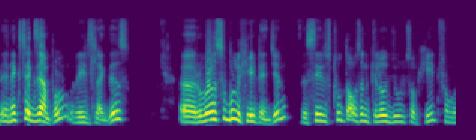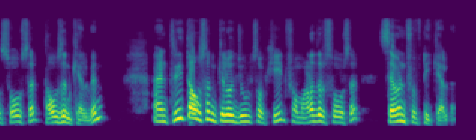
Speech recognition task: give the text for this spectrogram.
The next example reads like this. A reversible heat engine receives 2000 kilojoules of heat from a source at 1000 Kelvin and 3000 kilojoules of heat from another source at 750 Kelvin.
